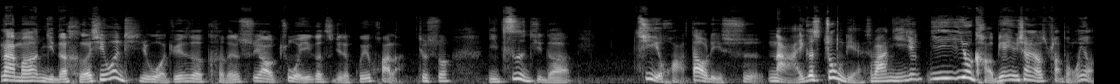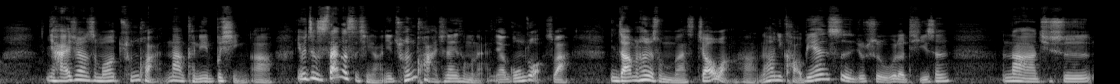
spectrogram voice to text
那么你的核心问题，我觉得可能是要做一个自己的规划了，就是说你自己的计划到底是哪一个是重点，是吧？你就你又考编又想要耍朋友，你还想什么存款，那肯定不行啊，因为这是三个事情啊。你存款相当于什么呢？你要工作，是吧？你咱们朋友什么呢？是交往哈。然后你考编是就是为了提升，那其实。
